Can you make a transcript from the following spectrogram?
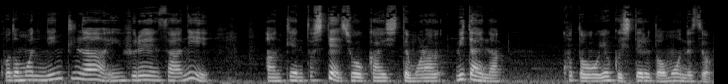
子供に人気なインフルエンサーに案件として紹介してもらうみたいなことをよくしてると思うんですよ。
